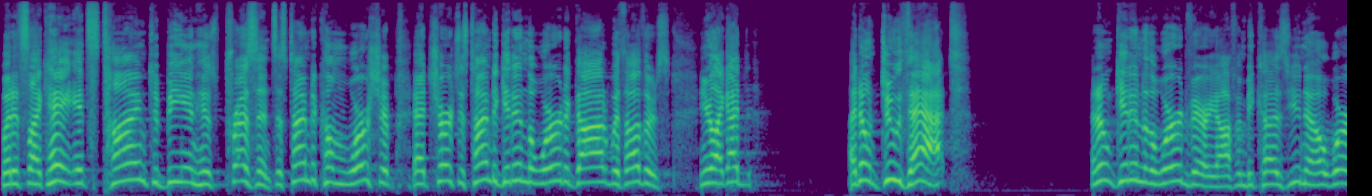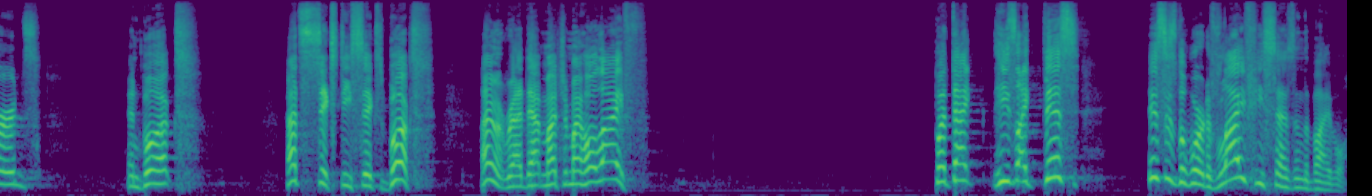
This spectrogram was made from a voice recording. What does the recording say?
But it's like, hey, it's time to be in His presence. It's time to come worship at church. It's time to get in the Word of God with others. And you're like, I, I don't do that. I don't get into the Word very often because, you know, words and books, that's 66 books. I haven't read that much in my whole life. But that, he's like, this, this is the word of life, he says in the Bible.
